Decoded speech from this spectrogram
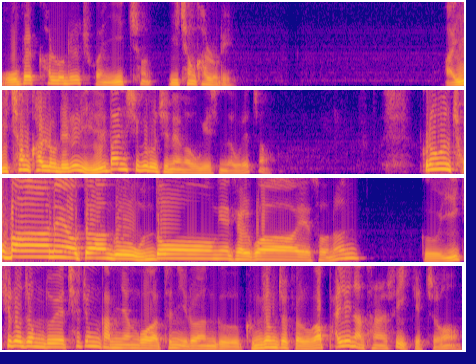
500칼로리를 추가한 2000, 2000칼로리. 아, 2000칼로리를 일반식으로 진행하고 계신다고 그랬죠? 그러면 초반에 어떠한 그 운동의 결과에서는 그 2kg 정도의 체중 감량과 같은 이러한 그 긍정적 결과가 빨리 나타날 수 있겠죠.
